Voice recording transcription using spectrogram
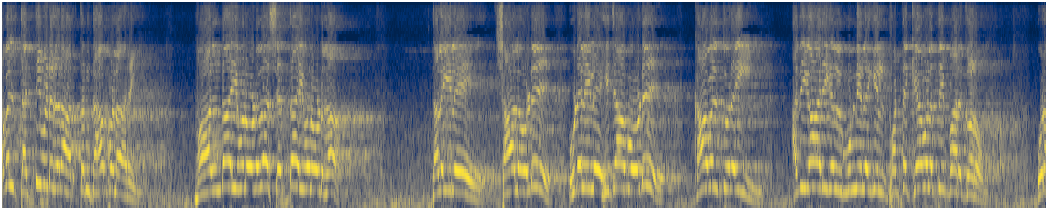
அவள் தட்டி விடுகிறார் தன் தகப்பனாரை. வாழ்ந்தா இவனோடு தான் செத்தா இவனோடு தான். தலையிலே ஷாலோடு உடலிலே ஹிஜாபோடு காவல்துறை அதிகாரிகள் முன்னிலையில் பட்ட கேவலத்தை பார்க்கிறோம். ஒரு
